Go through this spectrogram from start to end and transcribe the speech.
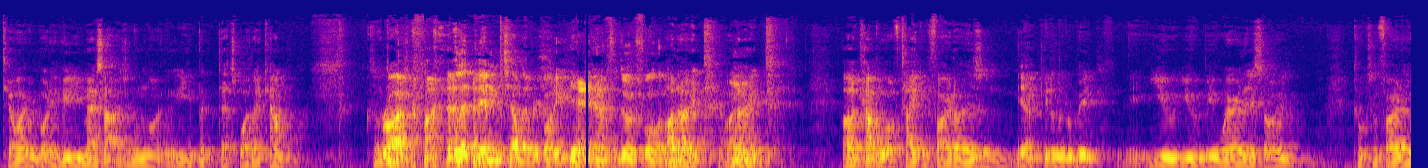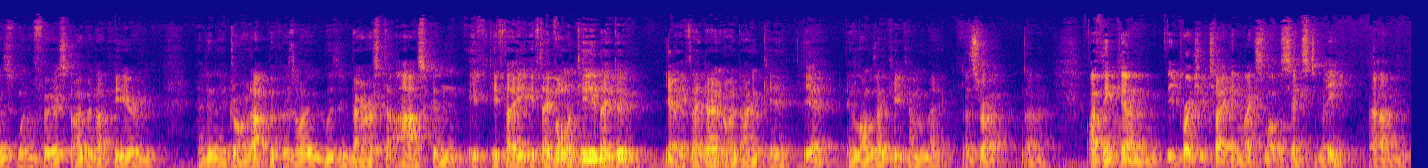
tell everybody who you massage, and I'm like, yeah, but that's why they come. Right. Let them tell everybody. Yeah. You don't have to do it for them. I don't. I Mm. don't. A couple I've taken photos and Yeah. get a little bit. You you would be aware of this. I took some photos when I first opened up here and and then they dried up because I was embarrassed to ask. And if, if they if they volunteer, they do. Yeah. If they don't, I don't care. Yeah, As long as they keep coming back. that's right. No, I think um, the approach you've taken makes a lot of sense to me. Um,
